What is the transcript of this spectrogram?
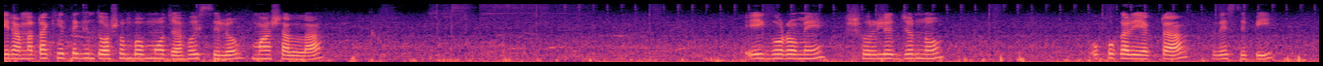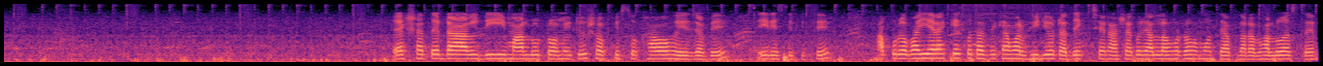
এই রান্নাটা খেতে কিন্তু অসম্ভব মজা হয়েছিল মাশাল্লাহ এই গরমে শরীরের জন্য উপকারী একটা রেসিপি। একসাথে ডাল, ডিম, আলু, টমেটো সব কিছু খাওয়া হয়ে যাবে এই রেসিপিতে। আপুরা ভাইয়ারা কে কোথা থেকে আমার ভিডিওটা দেখছেন? আশা করি আল্লাহর রহমতে আপনারা ভালো আছেন।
